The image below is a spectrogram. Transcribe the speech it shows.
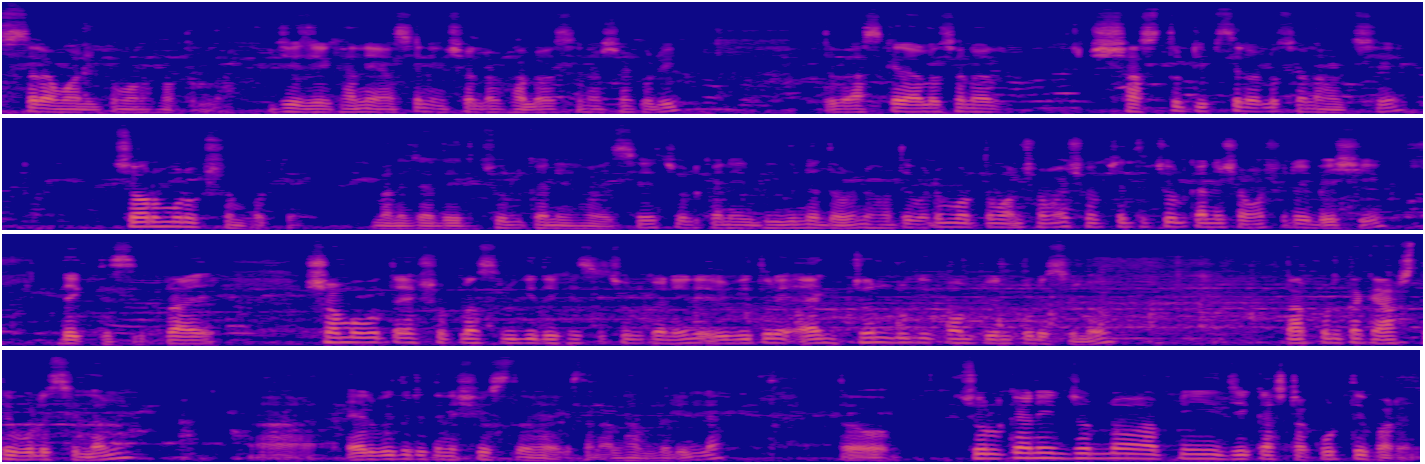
আসসালামু আলাইকুম রহমতুল্লাহ যে যেখানে আছেন ইনশাল্লাহ ভালো আছেন, আশা করি। তবে আজকের আলোচনার স্বাস্থ্য টিপসের আলোচনা হচ্ছে চর্মরোগ সম্পর্কে। মানে যাদের চুলকানি হয়েছে, চুলকানির বিভিন্ন ধরনের হতে পারে। বর্তমান সময়ে সবচেয়ে চুলকানির সমস্যাটাই বেশি দেখতেছি। প্রায় সম্ভবত একশো প্লাস রুগী দেখেছি চুলকানির। এর ভিতরে একজন রুগী কমপ্লেন করেছিল। তারপরে তাকে আসতে বলেছিলাম। এর ভিতরে তিনি সুস্থ হয়ে গেছেন, আলহামদুলিল্লাহ। তো চুলকানির জন্য আপনি যে কাজটা করতে পারেন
